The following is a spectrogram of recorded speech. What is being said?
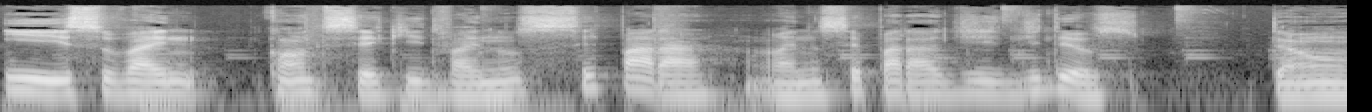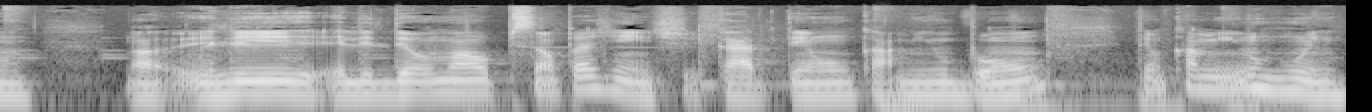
E isso vai acontecer que vai nos separar, vai nos separar de, de Deus. Então, ele, ele deu uma opção pra gente. Cara, tem um caminho bom, tem um caminho ruim.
